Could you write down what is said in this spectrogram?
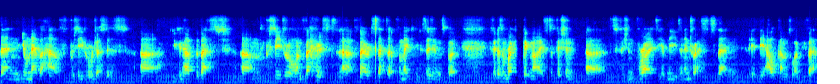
then you'll never have procedural justice. Uh, you could have the best um, procedural and fairest uh, fairest setup for making decisions, but if it doesn't recognise sufficient uh, sufficient variety of needs and interests, then it, the outcomes won't be fair.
